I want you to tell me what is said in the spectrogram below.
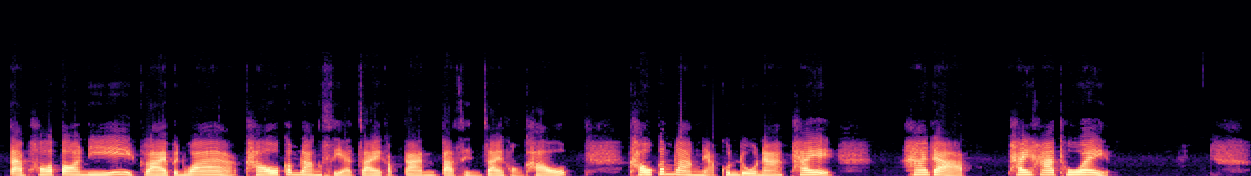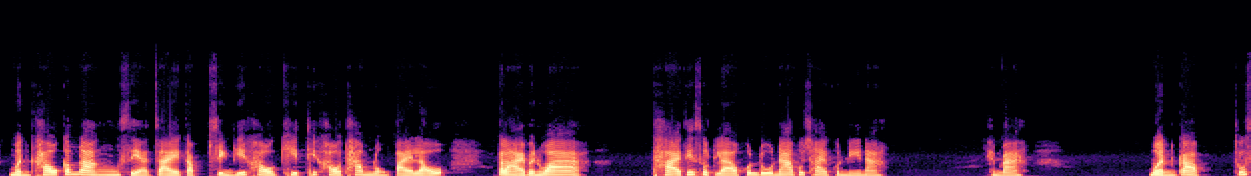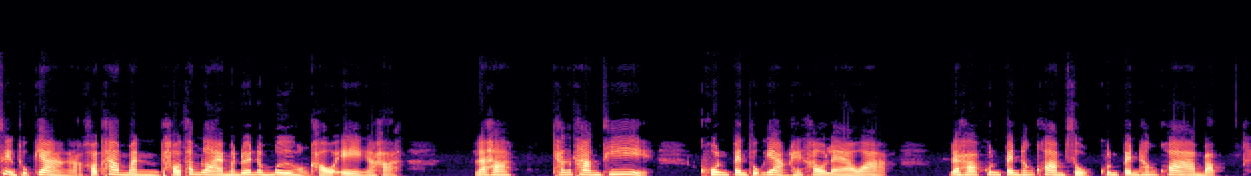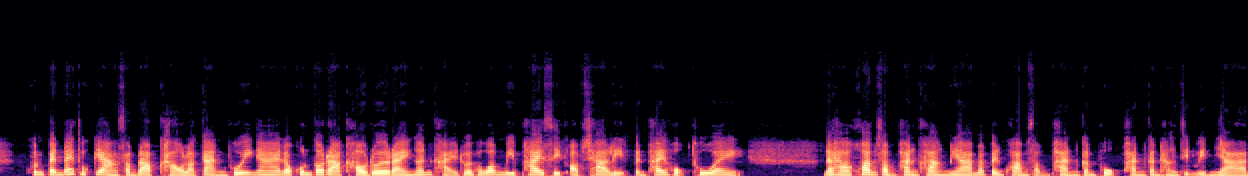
แต่พอตอนนี้กลายเป็นว่าเขากำลังเสียใจกับการตัดสินใจของเขา เขากำลังเนี่ยคุณดูนะไพ่5ดาบไพ่5ถ้วย เหมือนเขากำลังเสียใจกับสิ่งที่เขาคิดที่เขาทำลงไปแล้ว กลายเป็นว่าท้ายที่สุดแล้วคุณดูหน้าผู้ชายคนนี้นะ เห็นไหม?เหมือนกับทุกสิ่งทุกอย่างอะเขาทำมันเขาทำลายมันด้วยน้ำมือของเขาเองอะค่ะ นะคะ ทั้งๆที่คุณเป็นทุกอย่างให้เขาแล้วอะนะคะ คุณเป็นทั้งความสุข คุณเป็นทั้งความแบบ คุณเป็นได้ทุกอย่างสำหรับเขาล้วกันพูดง่าย แล้วคุณก็รักเขาโดยไร้เงื่อนไขด้วยเพราะว่ามีไพ่ Six of c h a r i t เป็นไพ่6ถ้วยนะคะ ความสัมพันธ์ครั้งนี้มันเป็นความสัมพันธ์กันผูกพันกันทางจิตวิญญาณ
